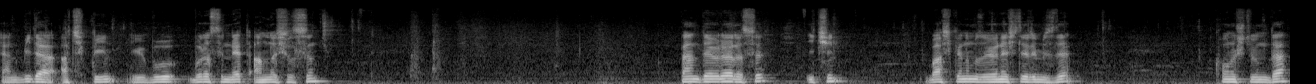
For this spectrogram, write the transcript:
Yani bir daha açıklayayım. Ee, Bu burası net anlaşılsın. Ben devre arası için başkanımızla yöneticilerimizle konuştuğumda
